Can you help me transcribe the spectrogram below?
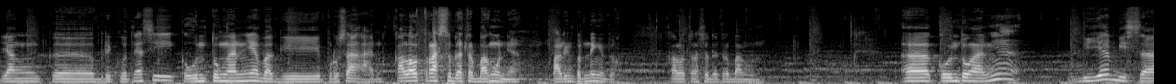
Yang ke berikutnya sih keuntungannya bagi perusahaan. Kalau trust sudah terbangun ya paling penting itu kalau trust sudah terbangun? Eh, keuntungannya dia bisa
